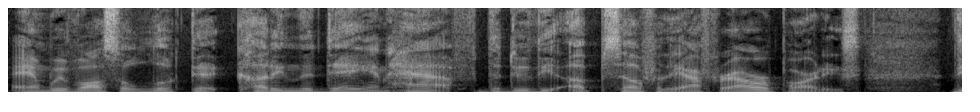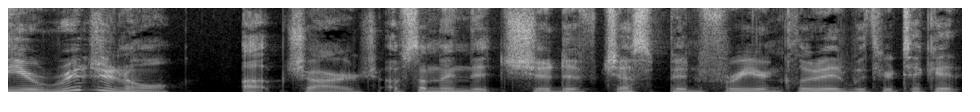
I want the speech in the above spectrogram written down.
and we've also looked at cutting the day in half to do the upsell for the after hour parties. The original upcharge of something that should have just been free or included with your ticket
